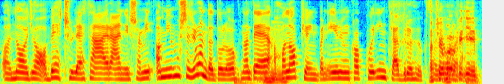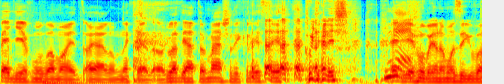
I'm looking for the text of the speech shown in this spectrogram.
a nagy a becsület árán, és ami, ami most egy ronda dolog, na de ha napjainkban élünk, akkor inkább röhögsz. Hát csak valaki épp egy év múlva majd ajánlom neked a Gladiátor második részét, ugyanis Ne. egy év múlva jön a mozikba.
